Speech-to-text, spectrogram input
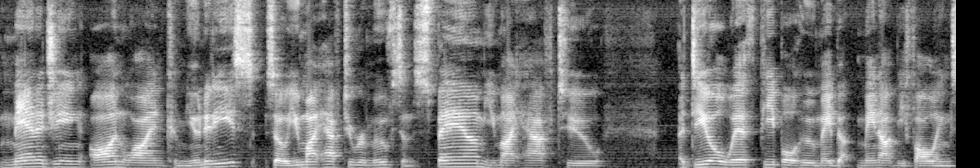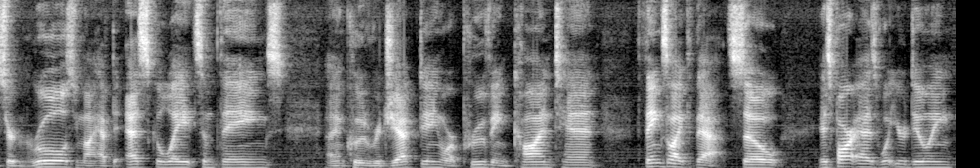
managing online communities. So you might have to remove some spam, you might have to deal with people who may, may not be following certain rules. You might have to escalate some things, uh, include rejecting or approving content, things like that. So, as far as what you're doing,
